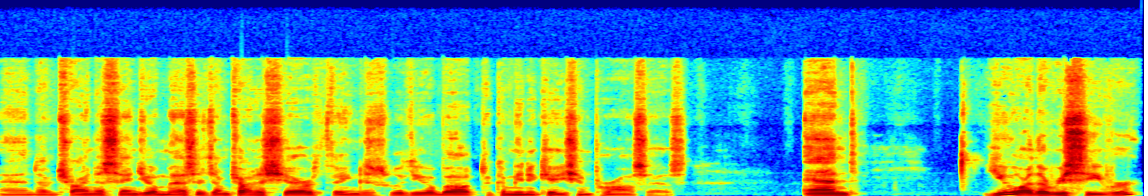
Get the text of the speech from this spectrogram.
and I'm trying to send you a message. I'm trying to share things with you about the communication process. And you are the receiver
